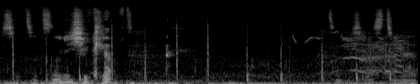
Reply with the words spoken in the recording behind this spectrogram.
Jetzt hat es noch nicht geklappt. Jetzt habe ich es zu werden.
